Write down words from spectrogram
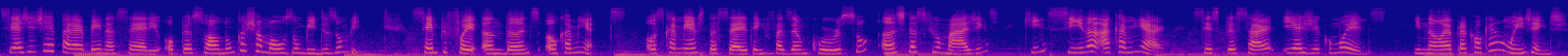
Se a gente reparar bem na série, o pessoal nunca chamou o zumbi de zumbi. Sempre foi andantes ou caminhantes. Os caminhantes da série têm que fazer um curso antes das filmagens que ensina a caminhar, se expressar e agir como eles. E não é para qualquer um, hein, gente?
